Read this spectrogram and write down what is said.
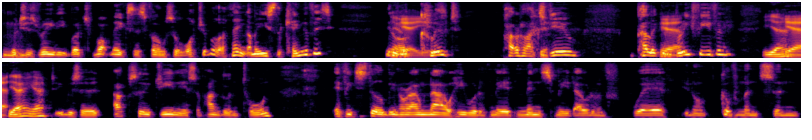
which hmm. is really which what makes this film so watchable. I think. I mean, he's the king of it. You know, Yeah. Klute, Parallax View, Pelican Yeah. Brief, even. Yeah, Yeah. yeah, yeah. He was an absolute genius of handling tone. If he'd still been around now, he would have made mincemeat out of where you know governments and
